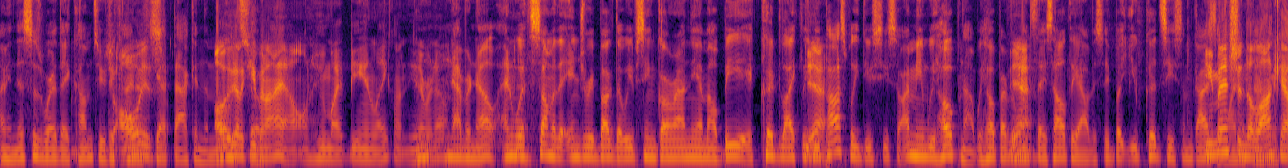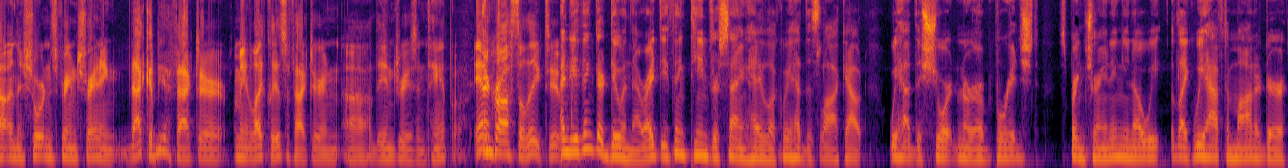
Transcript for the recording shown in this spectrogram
I mean, this is where they come to to So kind always- of get back in the mode. Always got to keep an eye out on who might be in Lakeland. You never know. Never know. And with some of the injury bug that we've seen go around the MLB, it could likely Yeah. be possibly do see some. I mean, we hope not. We hope everyone Yeah. stays healthy, obviously, but you could see some guys. You mentioned the lockout and the shortened spring training. That could be a factor. I mean, likely is a factor in uh, the injuries in Tampa and, across the league too. And do you think they're doing that, right? Do you think teams are saying, "Hey, look, we had this lockout, we had this shortened or abridged spring training. You know, we like we have to monitor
